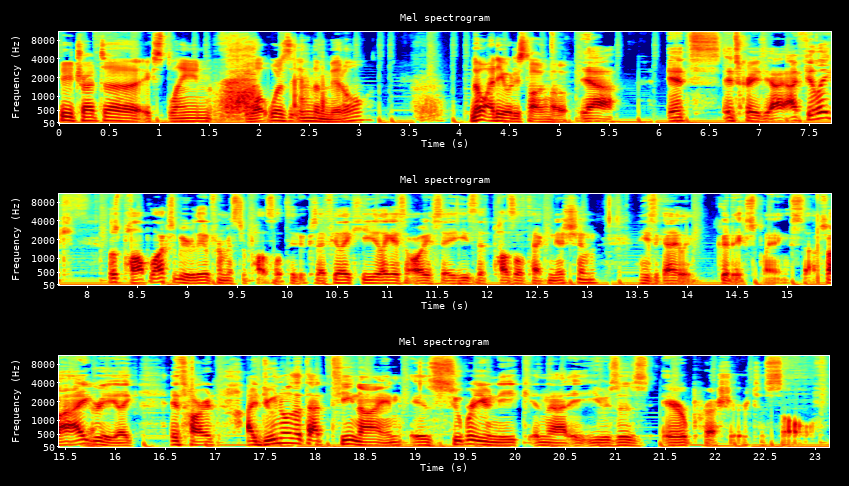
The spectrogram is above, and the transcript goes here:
He tried to explain what was in the middle. No idea what he's talking about. Yeah, it's it's crazy. I, I feel like those pop locks would be really good for Mr. Puzzle too, because I feel like he, like I always say, he's the puzzle technician. He's the guy like good explaining stuff. So I agree. Like it's hard. I do know that that T9 is super unique in that it uses air pressure to solve.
